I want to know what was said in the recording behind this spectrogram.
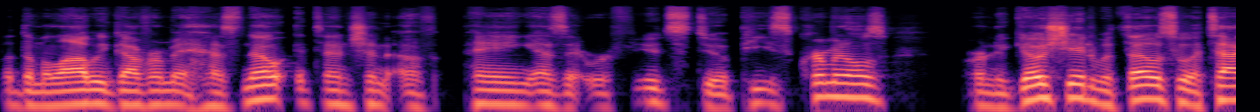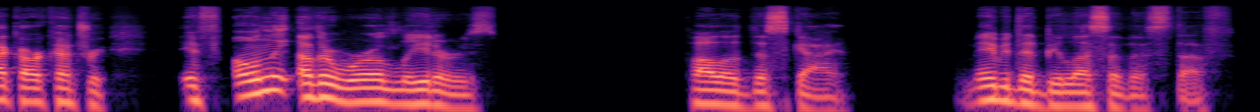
but the Malawi government has no intention of paying as it refutes to appease criminals or negotiate with those who attack our country. If only other world leaders followed this guy, maybe there'd be less of this stuff.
